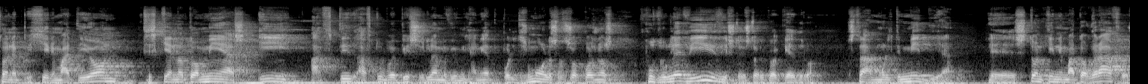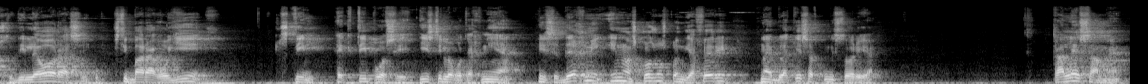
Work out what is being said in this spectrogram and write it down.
των επιχειρηματιών της καινοτομίας ή αυτή, αυτού που επίσης λέμε βιομηχανία του πολιτισμού, όλος αυτός ο κόσμος που δουλεύει ήδη στο ιστορικό κέντρο, στα multimedia, ε, στον κινηματογράφο, στην τηλεόραση, στην παραγωγή, στην εκτύπωση ή στη λογοτεχνία ή στην τέχνη, είναι ένας κόσμος που ενδιαφέρει να εμπλακεί σε αυτήν την ιστορία. Καλέσαμε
